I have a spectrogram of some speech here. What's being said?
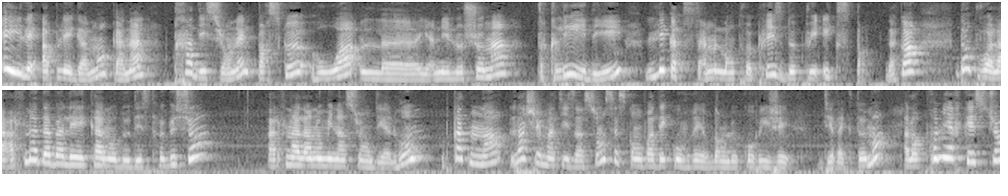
Et il est appelé également canal traditionnel parce que le, le chemin تقليدي اللي كتستعمل l'entreprise depuis X temps d'accord donc voilà عرفنا دابا les canaux de distribution عرفنا la nomination ديالهم بقات لنا la schématisation c'est ce qu'on va découvrir dans le corrigé directement alors première question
